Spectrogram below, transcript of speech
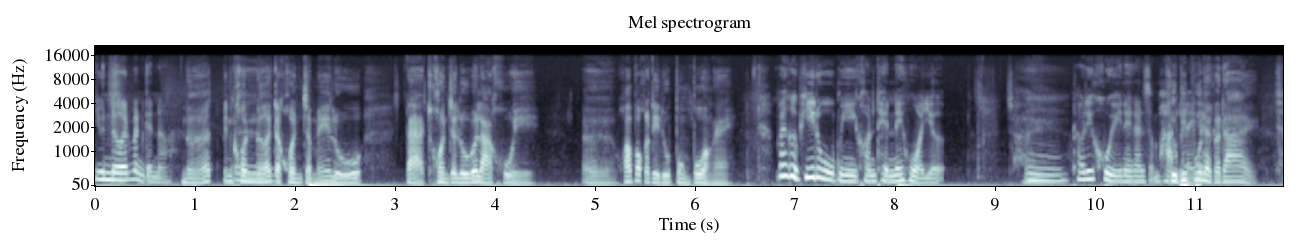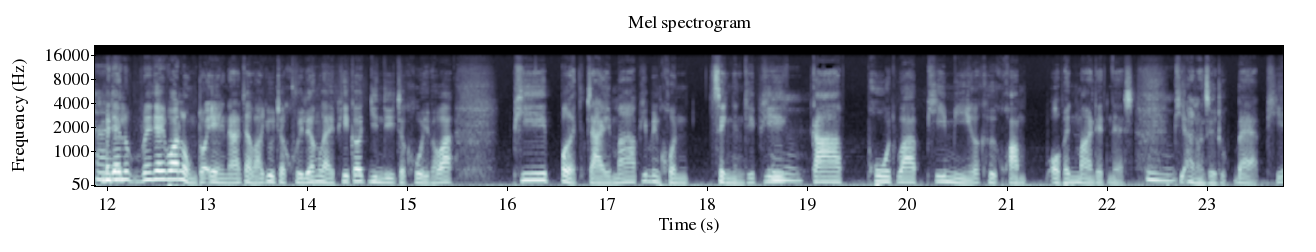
you nerd เหมือนกันเนาะเนิร์ดเป็นคนเนิร์ดแต่คนจะไม่รู้ แต่คนจะรู้เวลาคุยเออเพราะปกติดูป่วงๆไงไม่คือพี่ดูมี content ในหัวเยอะ ใช่อืมเท่าที่คุยในการสัมผัสคือพี่พูดอะไรเงี้ยก็ได้ใช่ไม่ได้ไม่ได้ว่าหลงตัวเองนะ แต่ว่าอยู่จะคุยเรื่องอะไร พี่ก็ยินดีจะคุยเพราะว่า พี่เปิดใจมากพี่เป็นคนสิ่งหนึ่งที่พี่กล้าพูดว่าพี่มีก็คือความ open mindedness พี่อ่านหนังสือทุกแบบพี่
